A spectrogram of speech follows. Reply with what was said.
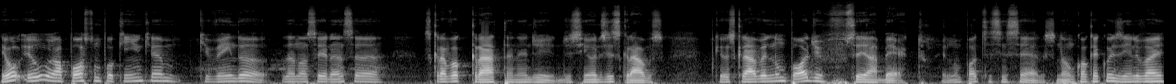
Eu, eu aposto um pouquinho que, é, que vem da, da nossa herança escravocrata, né, de, de senhores escravos. Porque o escravo ele não pode ser aberto, ele não pode ser sincero, senão qualquer coisinha ele vai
